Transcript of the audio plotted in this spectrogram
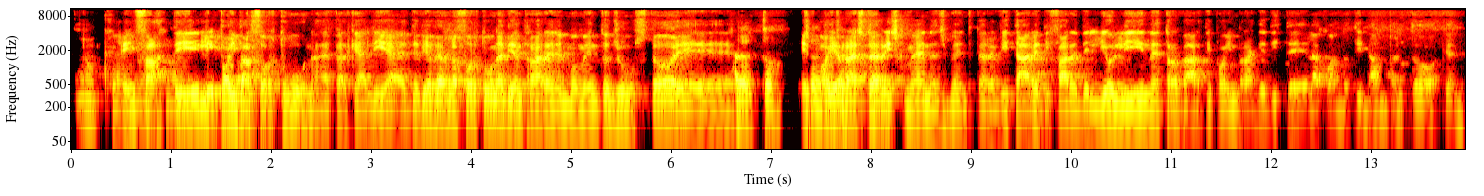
Okay, e infatti okay. lì poi va fortuna, eh, perché lì è, devi avere la fortuna di entrare nel momento giusto e, certo, e certo. poi il resto è risk management per evitare di fare degli all-in e trovarti poi in braghe di tela quando ti dampa il token.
